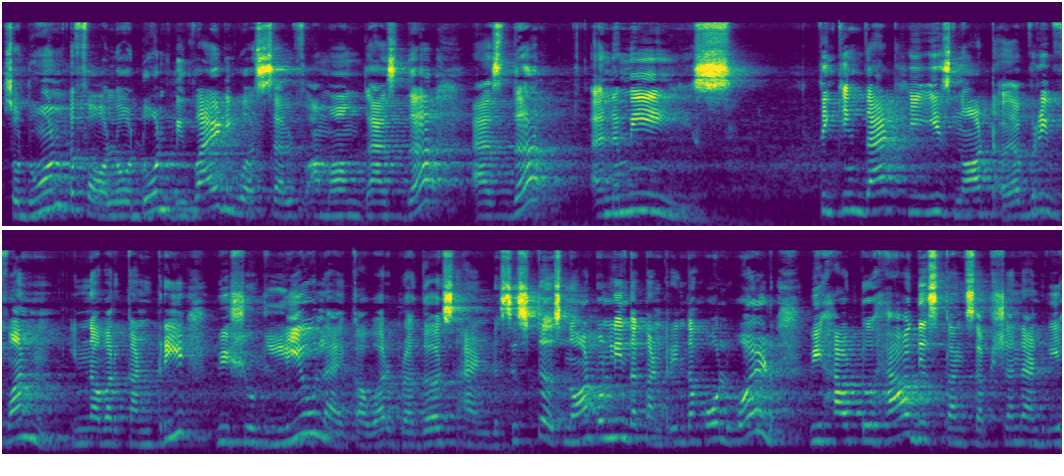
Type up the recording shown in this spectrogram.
So don't follow don't divide yourself among as the as the enemies thinking that he is not everyone in our country. We should live like our brothers and sisters not only in the country in the whole world. We have to have this conception and we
